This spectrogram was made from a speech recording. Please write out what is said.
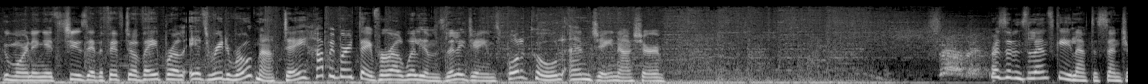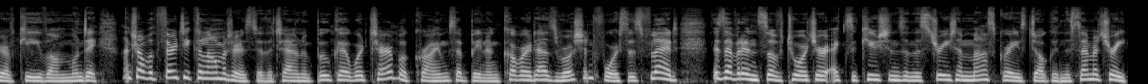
Good morning. It's Tuesday, the 5th of April. It's Read a Roadmap Day. Happy birthday, Pharrell Williams, Lily James, Paula Cole, and Jane Asher. President Zelensky left the centre of Kiev on Monday and travelled 30 kilometres to the town of Bucha, where terrible crimes have been uncovered as Russian forces fled. There's evidence of torture, executions in the street, and mass graves dug in the cemetery.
